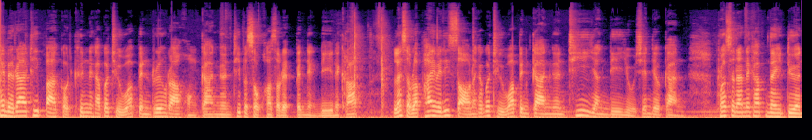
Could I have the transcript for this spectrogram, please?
ไพ่ใบแรกที่ปรากฏขึ้นนะครับก็ถือว่าเป็นเรื่องราวของการเงินที่ประสบความสำเร็จเป็นอย่างดีนะครับ และสำหรับไพ่ใบที่2นะครับก็ถือว่าเป็นการเงินที่ยังดีอยู่เช่นเดียวกัน เพราะฉะนั้นนะครับในเดือน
